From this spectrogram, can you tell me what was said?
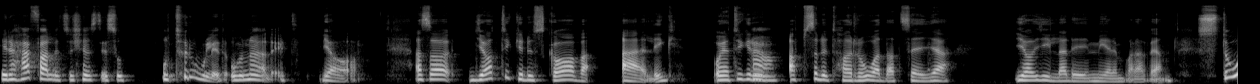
I det här fallet så känns det så otroligt onödigt. Ja. Alltså, jag tycker du ska vara ärlig. Och jag tycker Ja. du absolut har råd att säga jag gillar dig mer än bara vän. Stå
